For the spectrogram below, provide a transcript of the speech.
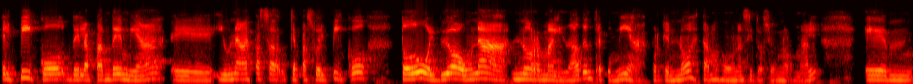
el pico de la pandemia eh, y una vez que pasó el pico, todo volvió a una normalidad, entre comillas, porque no estamos en una situación normal. Em,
